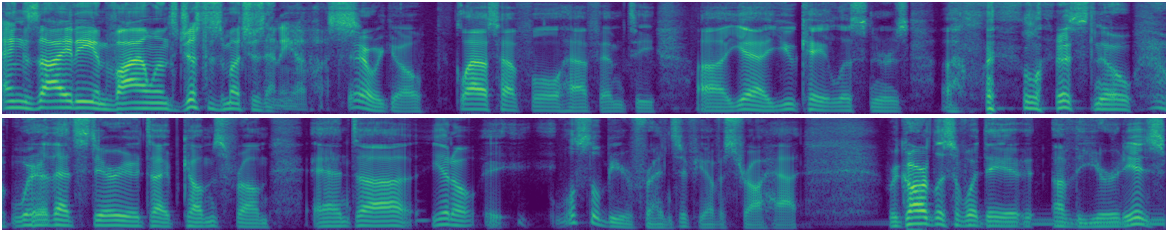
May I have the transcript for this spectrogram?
anxiety and violence just as much as any of us. There we go. Glass half full, half empty. Uh, yeah, UK listeners, uh, let us know where that stereotype comes from. And, uh, you know, eh, we'll still be your friends if you have a straw hat, regardless of what day of the year it is.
